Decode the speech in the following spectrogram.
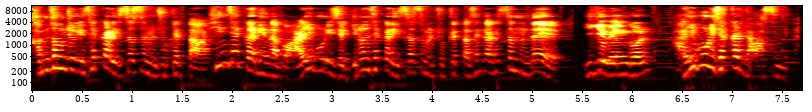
감성적인 색깔이 있었으면 좋겠다. 흰 색깔이나 뭐 아이보리색 이런 색깔이 있었으면 좋겠다 생각했었는데 이게 웬걸 아이보리 색깔이 나왔습니다.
